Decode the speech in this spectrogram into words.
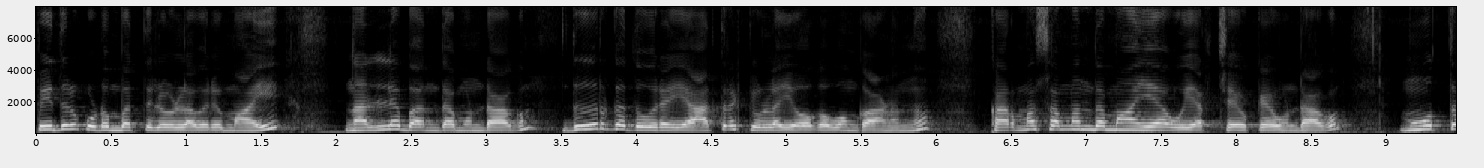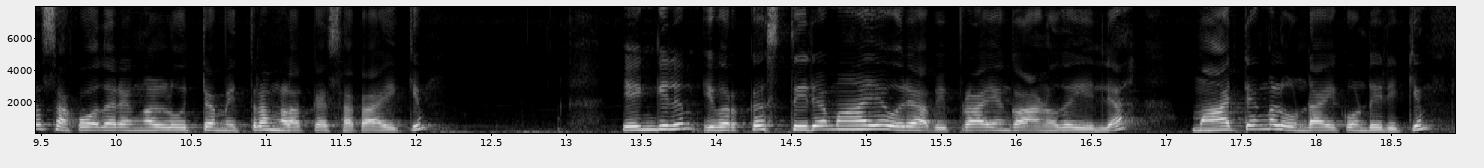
പിതൃകുടുംബത്തിലുള്ളവരുമായി നല്ല ബന്ധമുണ്ടാകും. ദീർഘദൂര യാത്രയ്ക്കുള്ള യോഗവും കാണുന്നു. കർമ്മസംബന്ധമായ ഉയർച്ചയൊക്കെ ഉണ്ടാകും. മൂത്ത സഹോദരങ്ങൾ ഉറ്റ മിത്രങ്ങളൊക്കെ സഹായിക്കും. എങ്കിലും ഇവർക്ക് സ്ഥിരമായ ഒരു അഭിപ്രായം കാണുകയില്ല. മാറ്റങ്ങൾ ഉണ്ടായിക്കൊണ്ടിരിക്കും.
